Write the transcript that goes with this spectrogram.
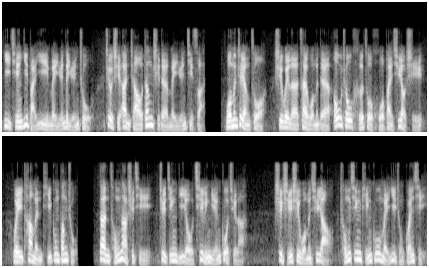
一千一百亿美元的援助，这是按照当时的美元计算。我们这样做是为了在我们的欧洲合作伙伴需要时为他们提供帮助。但从那时起至今已有七零年过去了。事实是我们需要重新评估每一种关系，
